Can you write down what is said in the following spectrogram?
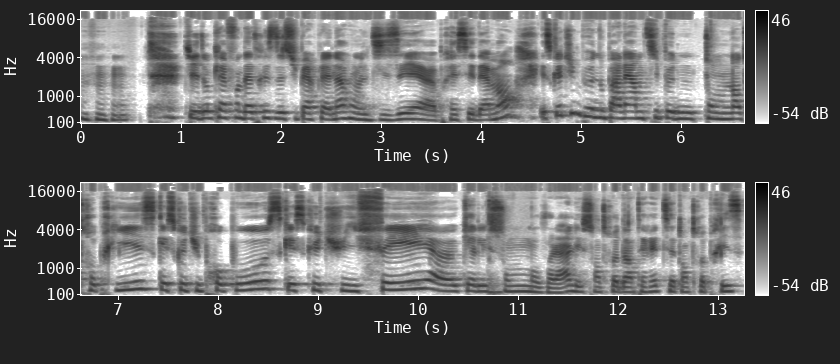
tu es donc la fondatrice de Super Planner, on le disait euh, précédemment. Est-ce que tu peux nous parler un petit peu de ton entreprise? Qu'est-ce que tu proposes? Qu'est-ce que tu y fais? Euh, Quels sont voilà les centres d'intérêt de cette entreprise?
